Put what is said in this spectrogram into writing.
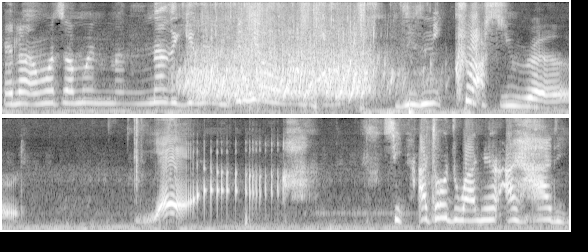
Hello, what's up with another gaming video? Disney Crossy Road. Yeah. See, I told you Wagner, I had it.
